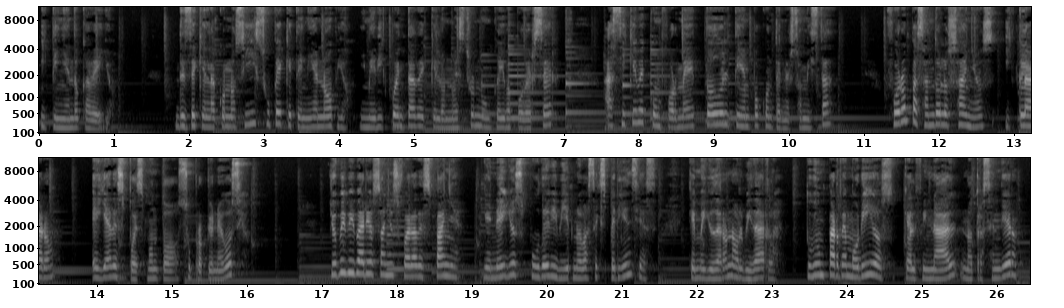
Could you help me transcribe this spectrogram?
y tiñendo cabello. Desde que la conocí supe que tenía novio y me di cuenta de que lo nuestro nunca iba a poder ser, así que me conformé todo el tiempo con tener su amistad. Fueron pasando los años y claro, ella después montó su propio negocio. Yo viví varios años fuera de España y en ellos pude vivir nuevas experiencias que me ayudaron a olvidarla. Tuve un par de amoríos que al final no trascendieron.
